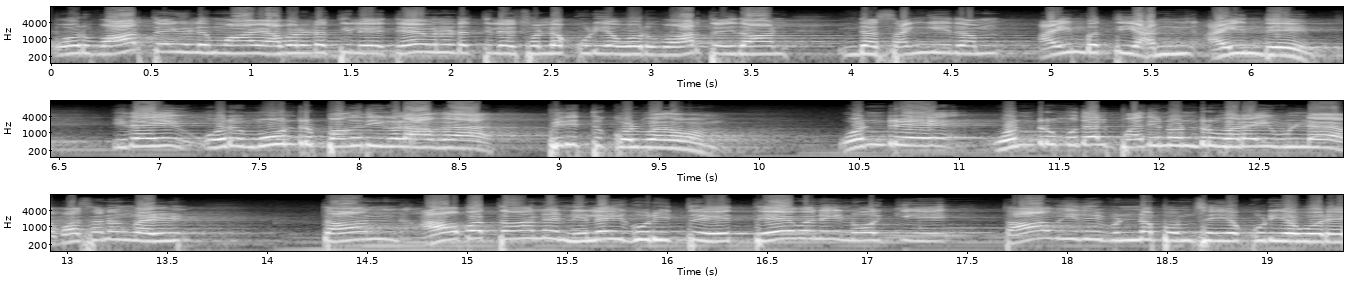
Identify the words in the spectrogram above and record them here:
ஒரு வார்த்தைகளுமாய் அவரிடத்திலே தேவனிடத்திலே சொல்லக்கூடிய ஒரு வார்த்தை தான் இந்த சங்கீதம் ஐம்பத்தி அன் ஐந்து. இதை ஒரு மூன்று பகுதிகளாக பிரித்து கொள்வதும். ஒன்று ஒன்று முதல் பதினொன்று வரை உள்ள வசனங்கள் தான் ஆபத்தான நிலை குறித்து தேவனை நோக்கி தாவீது விண்ணப்பம் செய்யக்கூடிய ஒரு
